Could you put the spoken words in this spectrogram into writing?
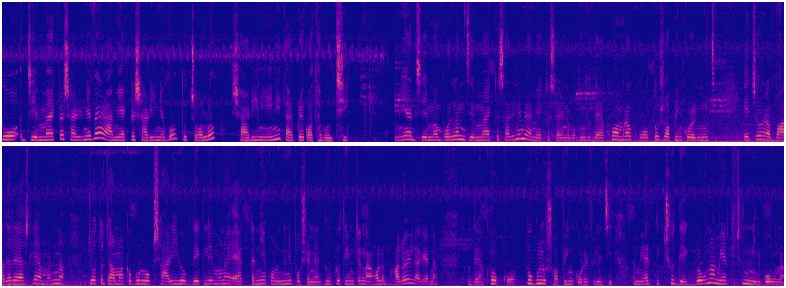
তো জেম্মা একটা শাড়ি নেবে আর আমি একটা শাড়ি নেব। তো চলো শাড়ি নিয়ে নিই তারপরে কথা বলছি। আমি আর জেম্মা বললাম, জেম্মা একটা শাড়ি নেবে, আমি একটা শাড়ি নেব। কিন্তু দেখো আমরা কত শপিং করে নিয়েছি। এর জন্য বাজারে আসলে আমার না যত জামা কাপড় হোক, শাড়ি হোক, দেখলে মনে হয় একটা নিয়ে কোনোদিনই পোষে না। দুটো, তিনটে না হলে ভালোই লাগে না। তো দেখো, কতগুলো শপিং করে ফেলেছি। আমি আর কিছু দেখবেও না, আমি আর কিছু নেবও না।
